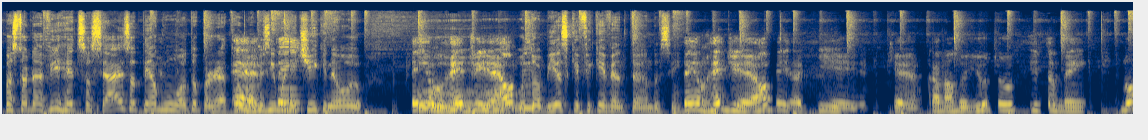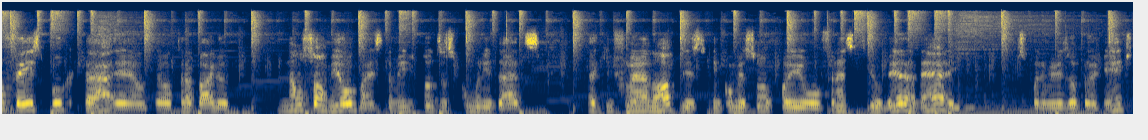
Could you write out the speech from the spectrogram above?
Pastor Davi, redes sociais ou tem algum outro projeto, é, um nomezinho tem... bonitinho que nem o tem o, o Red Elb. O, o, Tobias que fica inventando, assim. Tem o Red Elb, aqui, que é o canal do YouTube, e também no Facebook, tá? É, é o trabalho não só meu, mas também de todas as comunidades aqui de Florianópolis. Quem começou foi o Francis Silveira, né? E disponibilizou para gente.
